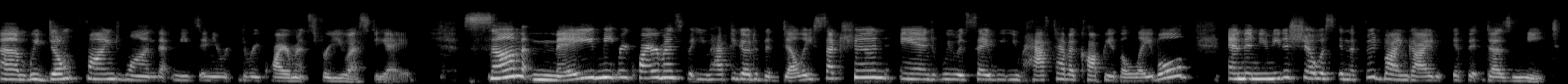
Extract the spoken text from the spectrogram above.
um, we don't find one that meets any the requirements for USDA. Some may meet requirements, but you have to go to the deli section and we would say you have to have a copy of the label. And then you need to show us in the food buying guide if it does meet.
